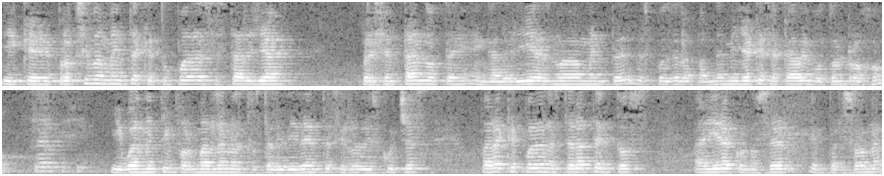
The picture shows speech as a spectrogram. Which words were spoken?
y que próximamente que tú puedas estar ya presentándote en galerías nuevamente después de la pandemia, ya que se acabe el botón rojo. Claro que sí. Igualmente informarle a nuestros televidentes y radioescuchas para que puedan estar atentos a ir a conocer en persona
